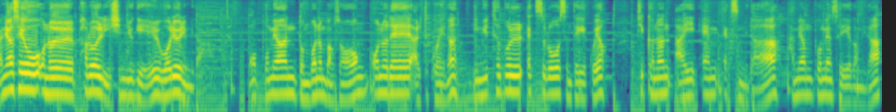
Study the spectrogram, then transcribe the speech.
안녕하세요. 오늘 8월 26일 월요일입니다. 자, 어, 보면 돈 버는 방송 오늘의 알트코인은 이뮤터블 X로 선택했고요. 티커는 IMX입니다. 화면 보면서 이어갑니다.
